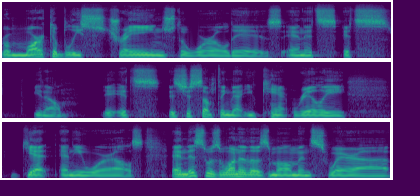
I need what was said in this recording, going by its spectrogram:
remarkably strange the world is, and it's it's you know it's it's just something that you can't really get anywhere else. And this was one of those moments where uh,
